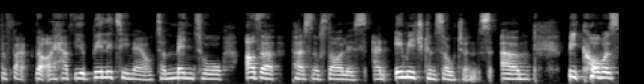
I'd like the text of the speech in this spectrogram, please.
the fact that I have the ability now to mentor other personal stylists and image consultants, um, because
